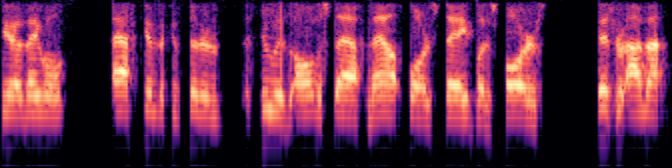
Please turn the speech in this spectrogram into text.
you know they will ask him to consider who is on the staff now at Florida State. But as far as his, I'm not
